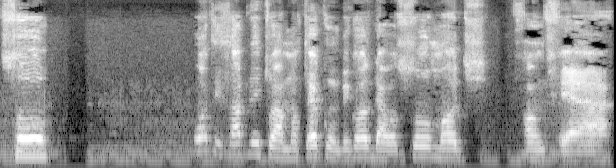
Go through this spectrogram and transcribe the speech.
So what is happening to Amotekun because there was so much unfair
